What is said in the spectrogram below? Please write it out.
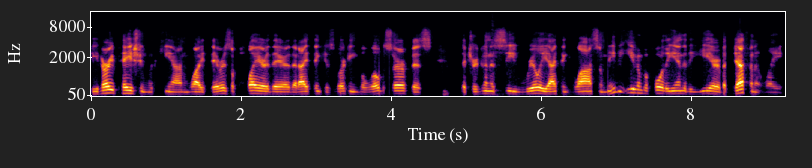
be very patient with Keion White. There is a player there that I think is lurking below the surface that you're going to see really, I think, blossom, maybe even before the end of the year, but definitely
